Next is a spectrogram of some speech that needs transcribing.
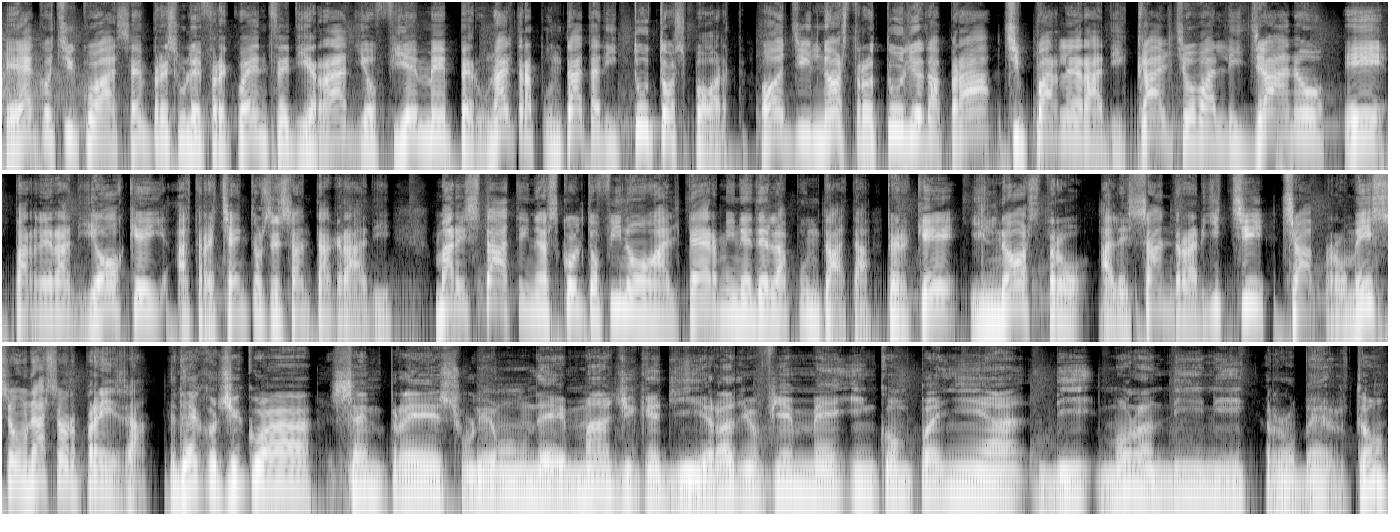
E eccoci qua, sempre sulle frequenze di Radio Fiemme per un'altra puntata di Tutto Sport. Oggi il nostro Tullio Dapra ci parlerà di calcio valligiano e parlerà di hockey a 360 gradi. Ma restate in ascolto fino al termine della puntata perché il nostro Alessandra Ricci ci ha promesso una sorpresa. Ed eccoci qua, sempre sulle onde magiche di Radio Fiemme in compagnia di Morandini Roberto,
